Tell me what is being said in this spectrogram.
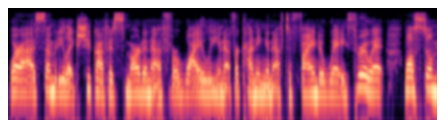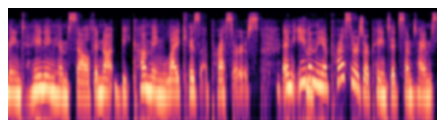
Whereas somebody like Shukov is smart enough or wily enough or cunning enough to find a way through it while still maintaining himself and not becoming like his oppressors. And even mm. the oppressors are painted sometimes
